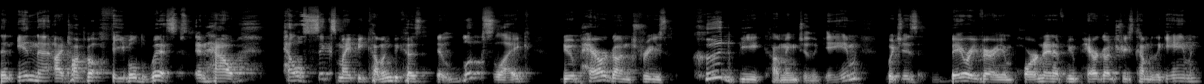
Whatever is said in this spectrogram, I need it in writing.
Then in that, I talked about Fabled Wisps and how Hell 6 might be coming because it looks like new Paragon trees could be coming to the game, which is very, very important. And if new Paragon trees come to the game,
